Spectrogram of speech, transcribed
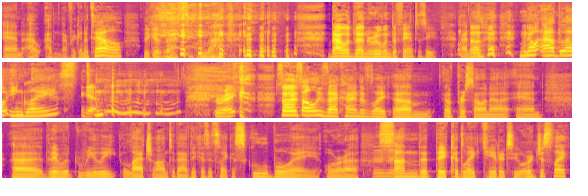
and I, i'm never going to tell because that's not, that would then ruin the fantasy. I don't no hablo inglés. Yeah. right? So it's always that kind of like um a persona and uh, they would really latch onto that because it's like a schoolboy or a son that they could like cater to, or just like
